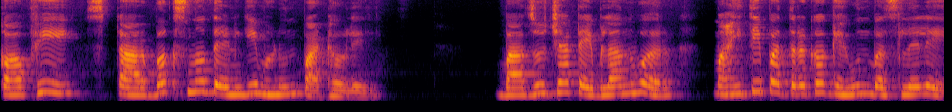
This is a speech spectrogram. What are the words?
कॉफी स्टारबक्सनं देणगी म्हणून पाठवलेली. बाजूच्या टेबलांवर माहितीपत्रकं घेऊन बसलेले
